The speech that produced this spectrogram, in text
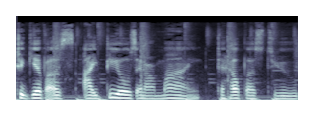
to give us ideals in our mind to help us to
